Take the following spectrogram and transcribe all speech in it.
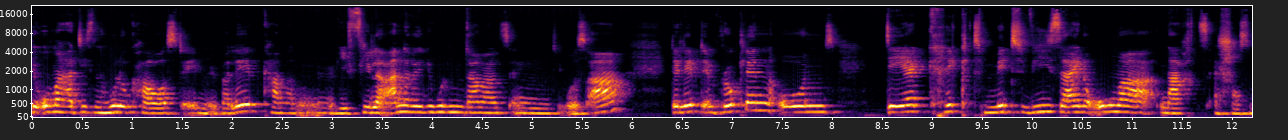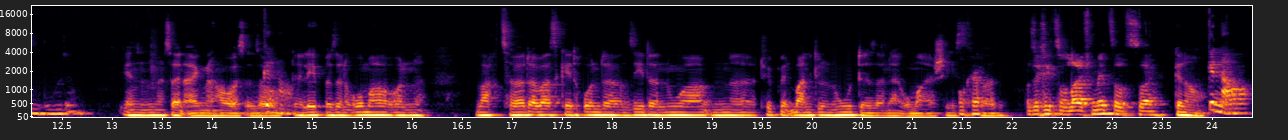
Die Oma hat diesen Holocaust eben überlebt, kam dann wie viele andere Juden damals in die USA. Der lebt in Brooklyn und der kriegt mit, wie seine Oma nachts erschossen wurde. in sein eigenes Haus. Also Genau. der lebt bei seiner Oma und nachts hört er was, geht runter und sieht dann nur einen Typ mit Mantel und Hut, der seine Oma erschießt Okay. quasi. Also, er kriegt so live mit sozusagen. Genau. Genau.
